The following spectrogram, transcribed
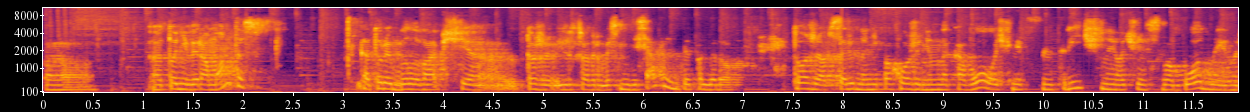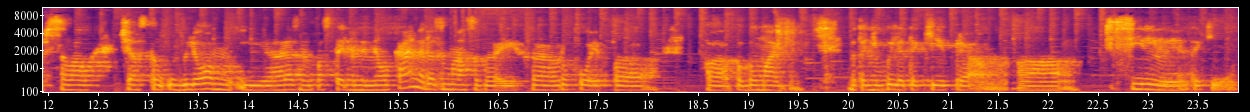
э, Тони Верамонтес, который был вообще тоже иллюстратор 80-х где-то годов, тоже абсолютно не похожий ни на кого, очень эксцентричный, очень свободный, он рисовал часто углем и разными пастельными мелками, размазывая их э, рукой по, по, по бумаге. Вот они были такие прям э, сильные, такие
